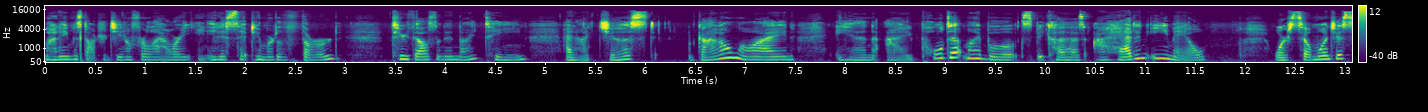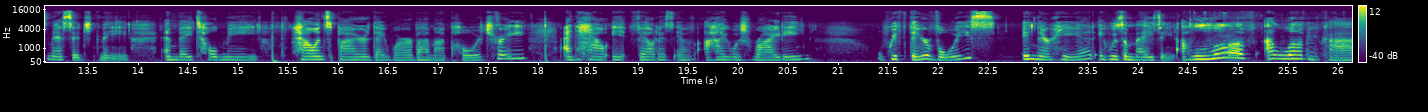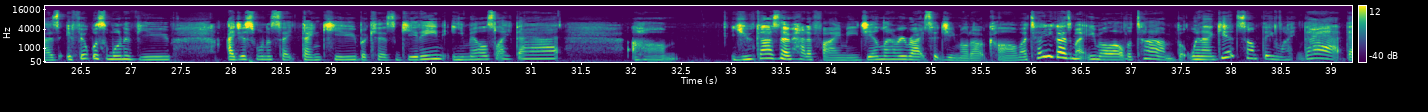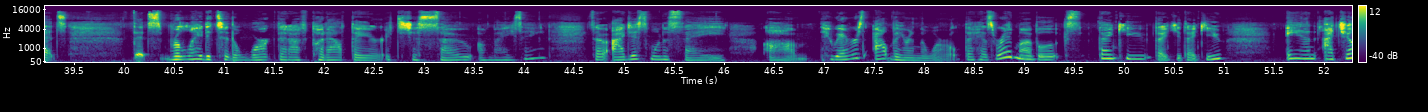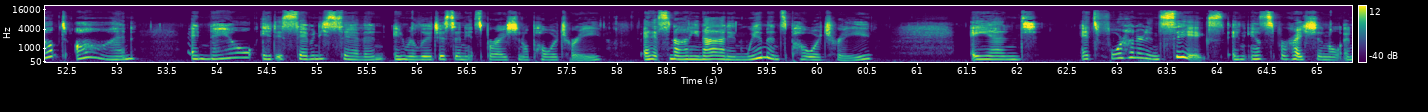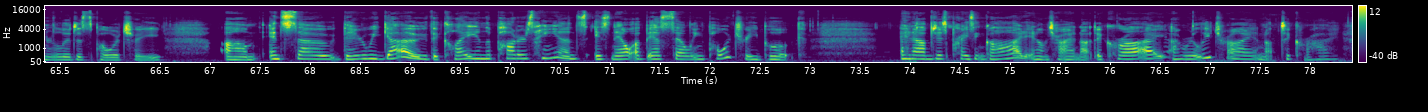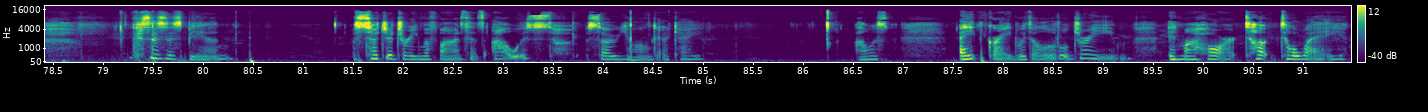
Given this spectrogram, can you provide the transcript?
My name is Dr. Jennifer Lowry, and it is September the 3rd, 2019, and I just got online and I pulled up my books because I had an email where someone just messaged me and they told me how inspired they were by my poetry and how it felt as if I was writing with their voice in their head. It was amazing. I love, I love you guys. If it was one of you, I just want to say thank you because getting emails like that, um, you guys know how to find me. Jen Lowry writes at gmail.com. I tell you guys my email all the time, but when I get something like that, that's that's related to the work that I've put out there. It's just so amazing. So I just want to say, um, whoever's out there in the world that has read my books, thank you, thank you, thank you. And I jumped on, and now it is 77 in religious and inspirational poetry, and it's 99 in women's poetry, and it's 406 in inspirational and religious poetry. Um, and so there we go. The Clay in the Potter's Hands is now a best selling poetry book. And I'm just praising God and I'm trying not to cry. I'm really trying not to cry. Because this has been such a dream of mine since I was so, so young, okay? I was eighth grade with a little dream in my heart tucked away.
